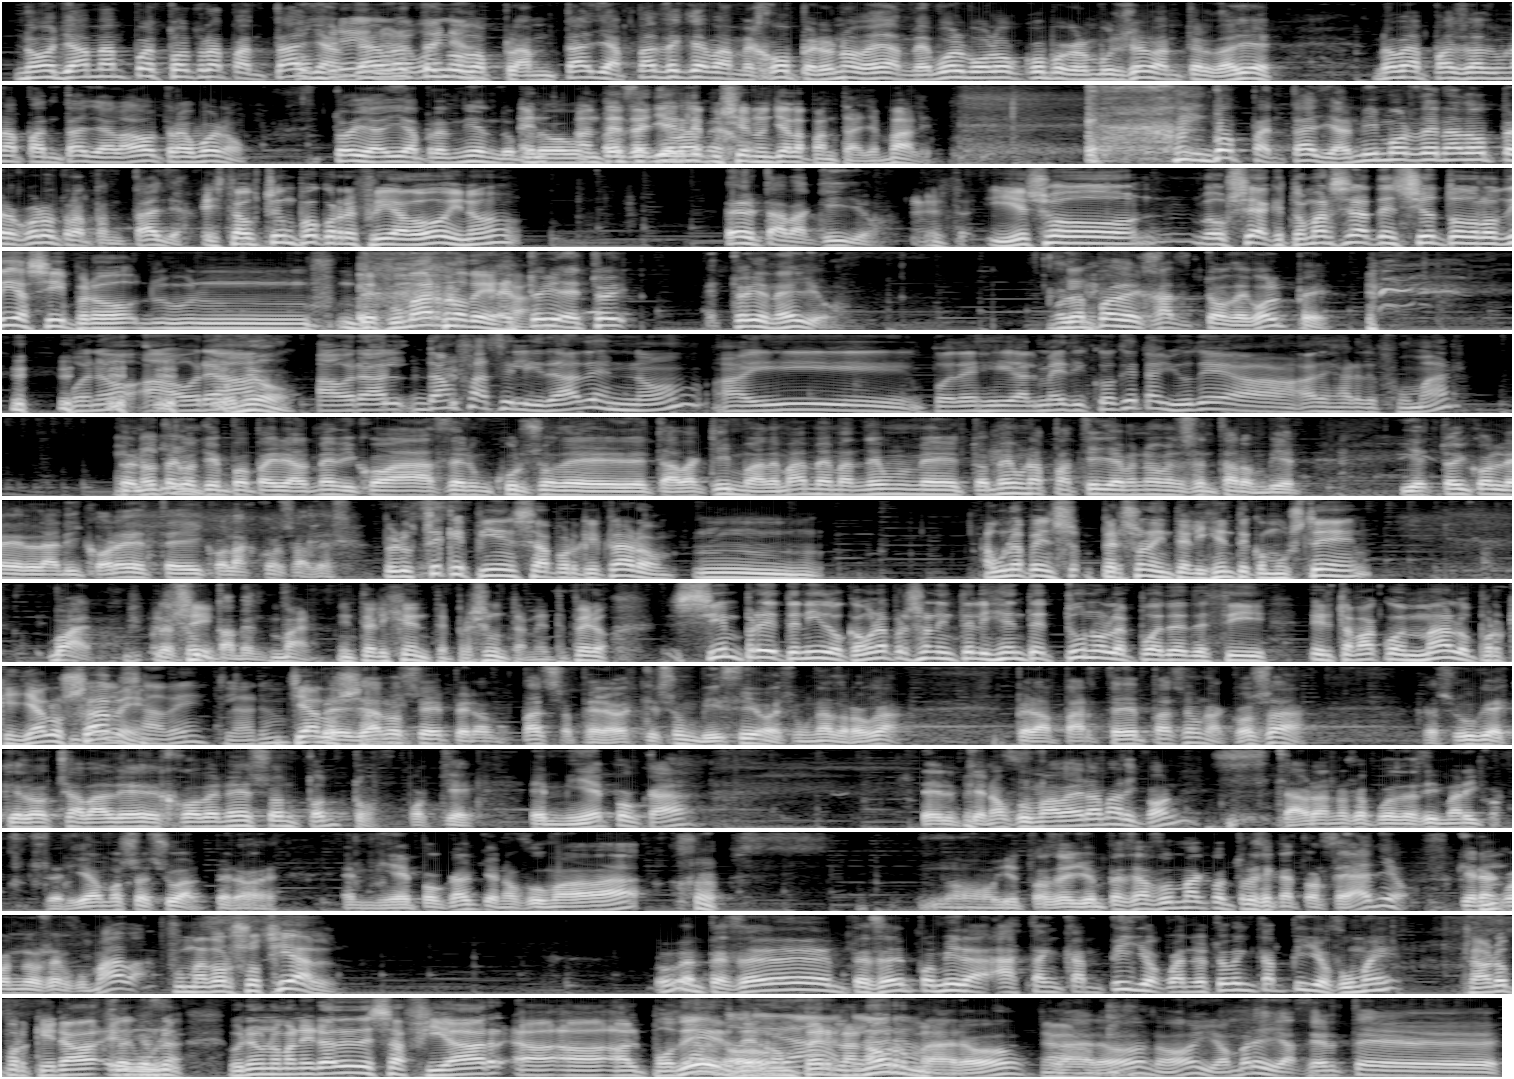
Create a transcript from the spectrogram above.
No, ya me han puesto otra pantalla. Hombre, ya ahora tengo dos pantallas. Parece que va mejor, pero no veas, me vuelvo loco porque lo pusieron antes de ayer. No veas pasar de una pantalla a la otra. Bueno, estoy ahí aprendiendo. en- Pero antes de ayer le mejor. pusieron ya la pantalla, vale. dos pantallas, el mismo ordenador, pero con otra pantalla. Está usted un poco resfriado hoy, ¿no? El tabaquillo. Y eso, o sea, que tomarse la tensión todos los días sí, pero mm, de fumar no deja. Estoy, estoy, estoy en ello. No se puede dejar todo de golpe. Bueno, ahora, ahora dan facilidades, ¿no? Ahí puedes ir al médico que te ayude a, a dejar de fumar. Pero no tengo tiempo para ir al médico a hacer un curso de, de tabaquismo. Además, me mandé, un- me tomé unas pastillas que no me sentaron bien. Y estoy con el aricorete y con las cosas de esas. Pero usted qué piensa, porque claro, mm, a una pens- persona inteligente como usted, Bueno, presuntamente. Sí, bueno, inteligente, presuntamente. Pero siempre he tenido que a una persona inteligente tú no le puedes decir el tabaco es malo porque ya lo Ya sabe. lo sabe, claro. Ya lo sabe. ya lo sé, pero pasa, pero es que es un vicio, es una droga. Pero aparte pasa una cosa, Jesús, que es que los chavales jóvenes son tontos, porque en mi época el que no fumaba era maricón, que ahora no se puede decir maricón, sería homosexual, pero en mi época el que no fumaba, no, y entonces yo empecé a fumar con 13, 14 años, que era Mm. cuando se fumaba. Fumador social. Empecé, empecé, pues mira, hasta en Campillo, cuando estuve en Campillo fumé, Claro, porque era, sea una, era una manera de desafiar a- a- al poder, Claro. de romper la Claro. norma. Claro, Claro. claro, ¿no? Y hombre, y hacerte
